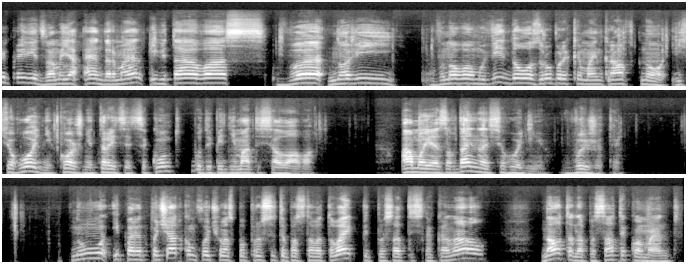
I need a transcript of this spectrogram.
Всім привіт! З вами я Ендермен і вітаю вас в новій в новому відео з рубрики Майнкрафт Но. І сьогодні кожні 30 секунд буде підніматися лава. А моє завдання на сьогодні вижити. Ну і перед початком хочу вас попросити поставити лайк, підписатись на канал, ну та написати комент.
